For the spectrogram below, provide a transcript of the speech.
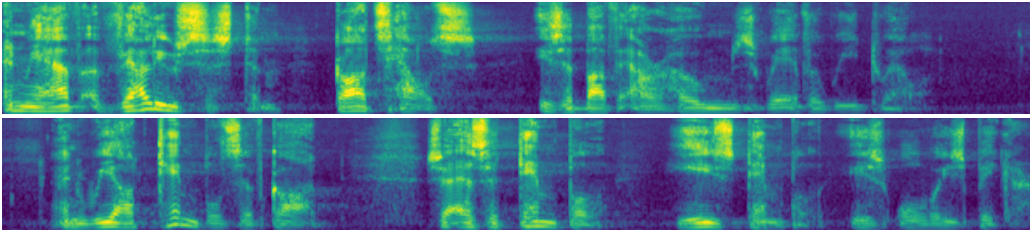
And we have a value system. God's house is above our homes wherever we dwell. And we are temples of God. So, as a temple, His temple is always bigger.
